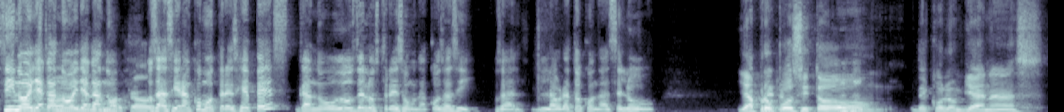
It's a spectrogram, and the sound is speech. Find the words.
Sí, no, ella ganó, ella ganó. O sea, si eran como tres GPs, ganó dos de los tres o una cosa así. O sea, Laura Toconaz se lo... Y a propósito de colombianas,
